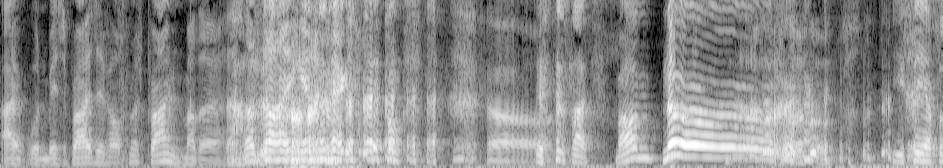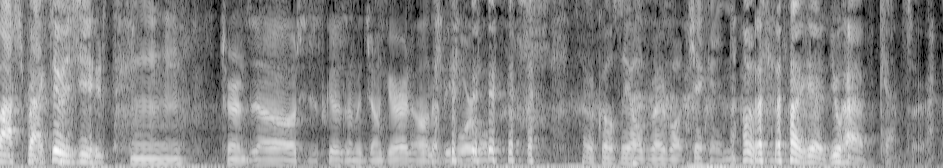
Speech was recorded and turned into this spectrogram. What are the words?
I wouldn't be surprised if Optimus Prime's mother ends up dying in the next film. oh. it's like, Mom, no! you see a flashback to his youth. hmm Turns oh, she just goes in the junkyard. Oh, that'd be horrible. Of course, the old robot chicken. Oh, oh, yeah, you have cancer.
